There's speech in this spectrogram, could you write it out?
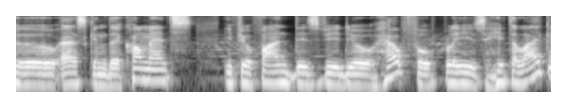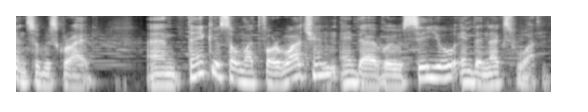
to ask in the comments. If you find this video helpful, please hit a like and subscribe. And thank you so much for watching and I will see you in the next one.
